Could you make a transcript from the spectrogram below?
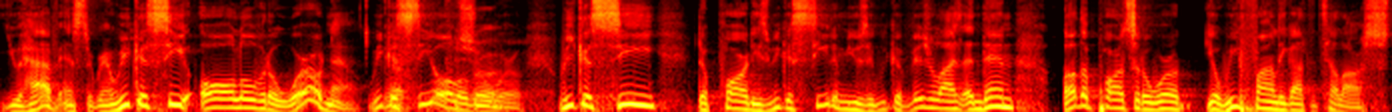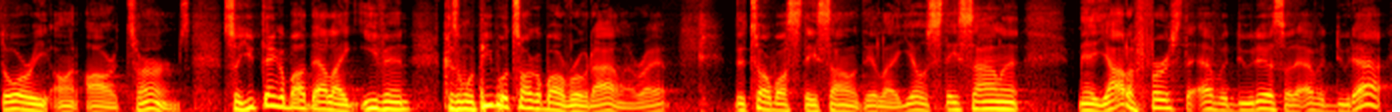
you have Instagram. We could see all over the world now. We could see all over sure. the world. We could see the parties. We could see the music. We could visualize, and then other parts of the world, yo, we finally got to tell our story on our terms. So you think about that, like even because when people talk about Rhode Island, right? They talk about stay silent. They're like, yo, stay silent, man. Y'all the first to ever do this or to ever do that.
